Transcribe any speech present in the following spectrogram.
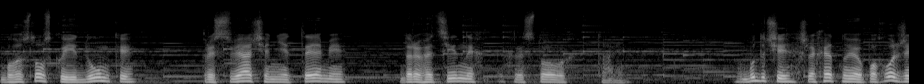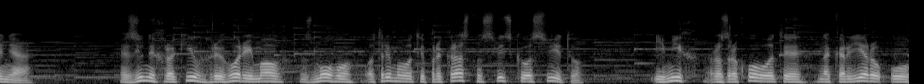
богословської думки, присвячені темі дорогоцінних христових тайн. Будучи шляхетного походження, з юних років Григорій мав змогу отримувати прекрасну світську освіту і міг розраховувати на кар'єру у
